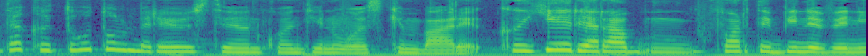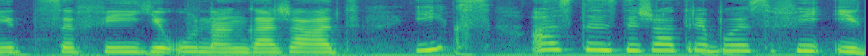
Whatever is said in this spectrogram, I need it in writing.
dacă totul mereu este în continuă schimbare. Că ieri era foarte binevenit să fii un angajat X, astăzi deja trebuie să fii Y.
